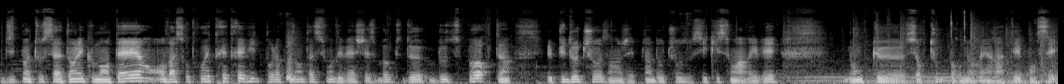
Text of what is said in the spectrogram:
Dites-moi tout ça dans les commentaires. On va se retrouver très très vite pour la présentation des VHS Box de Bloodsport. Et puis d'autres choses, hein. j'ai plein d'autres choses aussi qui sont arrivées. Donc euh, surtout pour ne rien rater, pensez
